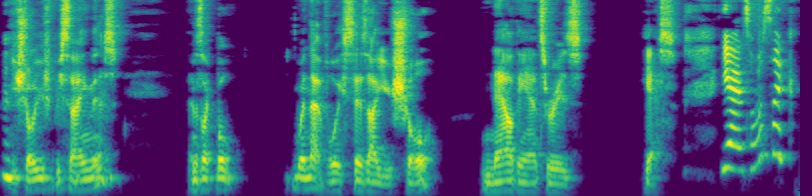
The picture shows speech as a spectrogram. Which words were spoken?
You sure you should be saying this? And it's like, well, when that voice says, "Are you sure?" Now the answer is Yes. Yeah, it's almost like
